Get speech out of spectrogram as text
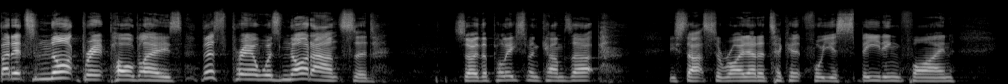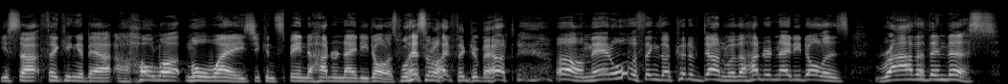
But it's not Brett Polglaze. This prayer was not answered. So the policeman comes up. He starts to write out a ticket for your speeding fine. You start thinking about a whole lot more ways you can spend $180. Well, that's what I think about. Oh man, all the things I could have done with $180 rather than this.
